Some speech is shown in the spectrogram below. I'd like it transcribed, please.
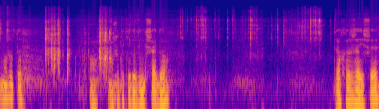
Może to... O, może takiego większego. Trochę lżejszy.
